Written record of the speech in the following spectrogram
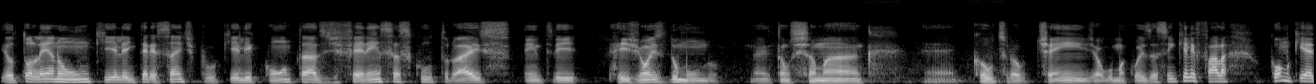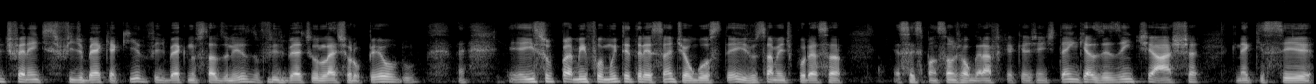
eu tô lendo um que ele é interessante porque ele conta as diferenças culturais entre regiões do mundo. Né? Então se chama é, Cultural Change, alguma coisa assim, que ele fala como que é diferente esse feedback aqui, do feedback nos Estados Unidos, do feedback do leste europeu. Do, né? isso para mim foi muito interessante, eu gostei justamente por essa essa expansão geográfica que a gente tem, que às vezes a gente acha né, que ser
